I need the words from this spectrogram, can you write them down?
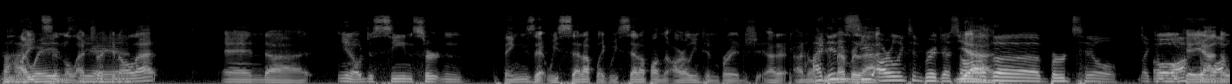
The lights highways, and electric yeah, and all that, and uh, you know just seeing certain things that we set up. Like we set up on the Arlington Bridge. I, don't- I don't know if I you didn't remember see that. Arlington Bridge. I saw Yeah. the Birds Hill, like the Oh, walk, okay, the yeah, the walkway,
